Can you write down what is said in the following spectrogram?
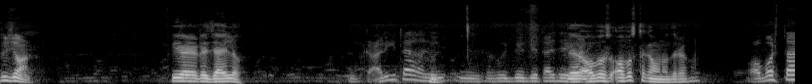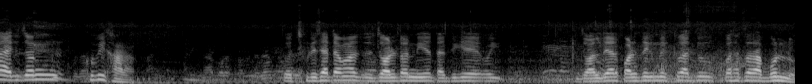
দুজন। কি গাড়িটা যাইলো? গাড়িটা যেটা অবস- অবস্থা কেমন ওদের এখন? অবস্থা একজন খুবই খারাপ। তো ছুটে ছাটে আমরা জলটা নিয়ে তার দিকে ওই জল দেওয়ার পরে দেখলাম একটু আধটু কথা টথা বলল।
